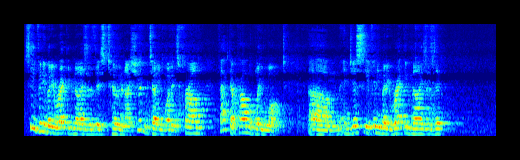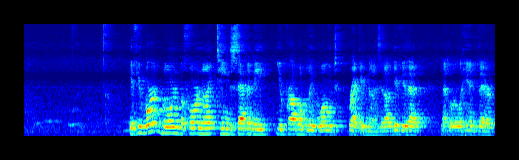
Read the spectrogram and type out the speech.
See if anybody recognizes this tune, and I shouldn't tell you what it's from. In fact, I probably won't. Um, and just see if anybody recognizes it. If you weren't born before 1970, you probably won't recognize it. I'll give you that, that little hint there.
